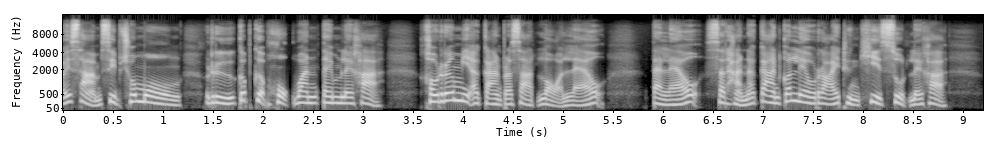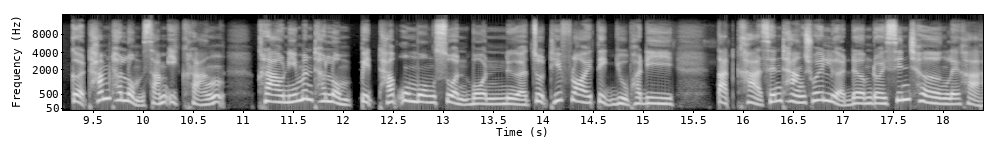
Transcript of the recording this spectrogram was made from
130 ชั่วโมง หรือก็เกือบ 6 วันเต็มเลยค่ะ เขาเริ่มมีอาการประสาทหลอนแล้ว แต่แล้วสถานการณ์ก็เลวร้ายถึงขีดสุดเลยค่ะเกิดถ้ำถล่มซ้ำอีกครั้ง คราวนี้มันถล่มปิดทับอุโมงค์ส่วนบนเหนือจุดที่ฟลอยติดอยู่พอดี ตัดขาดเส้นทางช่วยเหลือเดิมโดยสิ้นเชิงเลยค่ะ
